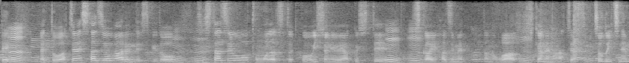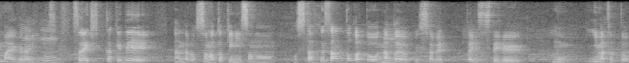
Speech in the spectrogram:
て、うん。えっと、あちらにスタジオがあるんですけど、スタジオを友達とこう一緒に予約してうんうん。使い始めたのは、うん。去年の夏休みちょうど1年前ぐらいです、うんうん。それきっかけでなんだろうその時にそのスタッフさんとかと仲良く喋ったりしてる、もう今ちょっと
